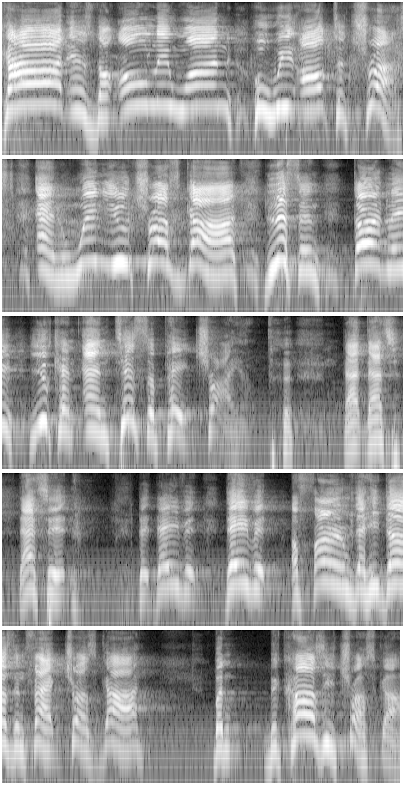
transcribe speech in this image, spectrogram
God is the only one who we ought to trust. And when you trust God, listen, thirdly, you can anticipate triumph. that, that's, that's it. That David, David affirms that he does, in fact, trust God. But because he trusts God,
